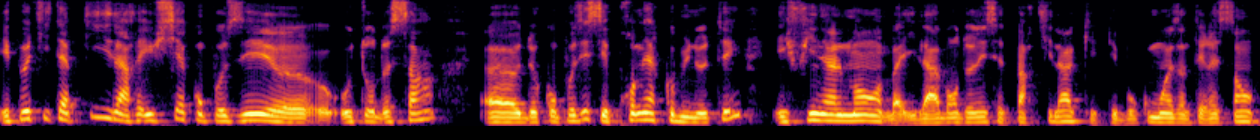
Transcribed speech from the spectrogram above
Et petit à petit, il a réussi à composer euh, autour de ça, euh, de composer ses premières communautés. Et finalement, bah, il a abandonné cette partie-là qui était beaucoup moins intéressante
